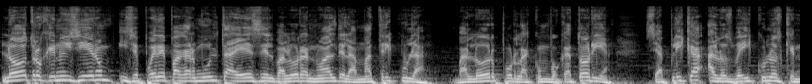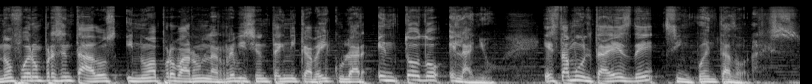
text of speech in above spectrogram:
Lo otro que no hicieron y se puede pagar multa es el valor anual de la matrícula, valor por la convocatoria. Se aplica a los vehículos que no fueron presentados y no aprobaron la revisión técnica vehicular en todo el año. Esta multa es de 50 dólares.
